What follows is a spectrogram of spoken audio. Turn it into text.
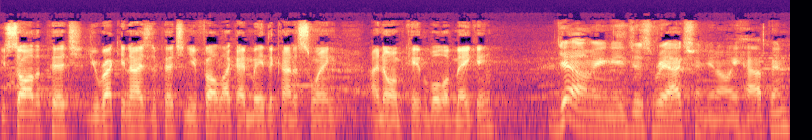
you saw the pitch, you recognized the pitch, and you felt like I made the kind of swing I know I'm capable of making? Yeah, I mean, it's just reaction, you know, it happened.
